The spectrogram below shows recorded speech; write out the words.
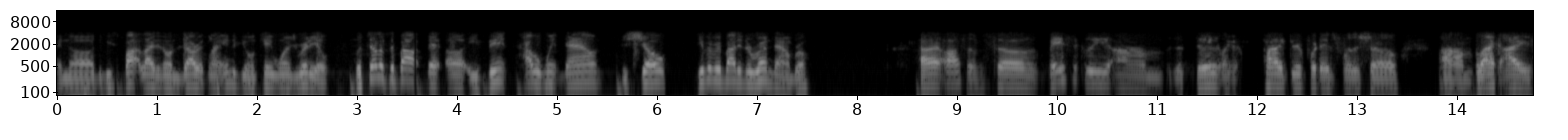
and uh, to be spotlighted on the direct line interview on K1's radio. But tell us about that uh, event, how it went down, the show. Give everybody the rundown, bro. All right, awesome. So basically, um, the day, like probably three or four days before the show, um, Black Ice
